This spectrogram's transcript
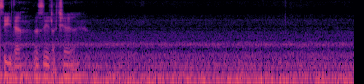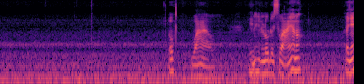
see the, the signature oh wow. Cái lô đội xoáy hả nó? Thôi nhé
